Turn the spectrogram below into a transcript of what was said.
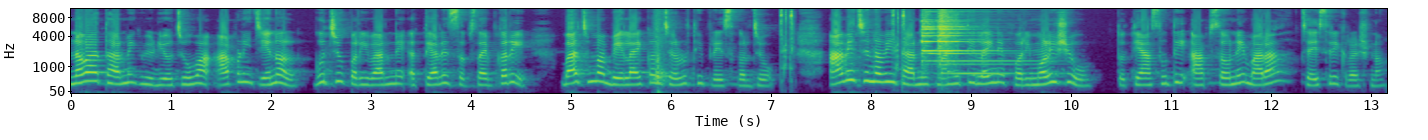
નવા ધાર્મિક વીડિયો જોવા આપણી ચેનલ ગુજ્જુ પરિવારને અત્યારે સબસ્ક્રાઈબ કરી બાજુમાં બેલ આઇકન જરૂરથી પ્રેસ કરજો. આવી જ નવી ધાર્મિક માહિતી લઈને ફરી મળીશું. તો ત્યાં સુધી આપ સૌને મારા જય શ્રી કૃષ્ણ.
